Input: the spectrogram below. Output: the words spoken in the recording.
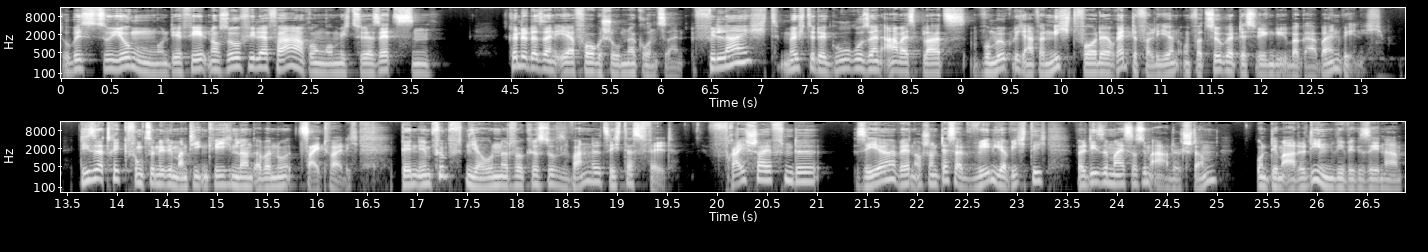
du bist zu jung und dir fehlt noch so viel Erfahrung, um mich zu ersetzen, könnte das ein eher vorgeschobener Grund sein. Vielleicht möchte der Guru seinen Arbeitsplatz womöglich einfach nicht vor der Rente verlieren und verzögert deswegen die Übergabe ein wenig. Dieser Trick funktioniert im antiken Griechenland aber nur zeitweilig, denn im 5. Jahrhundert vor Christus wandelt sich das Feld. Freischeifende Seher werden auch schon deshalb weniger wichtig, weil diese meist aus dem Adel stammen und dem Adel dienen, wie wir gesehen haben.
